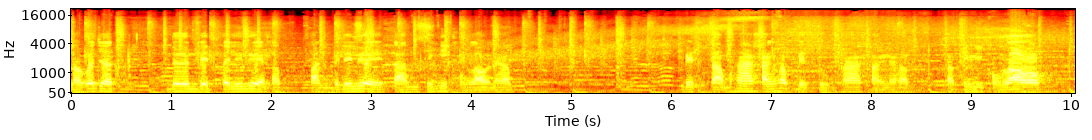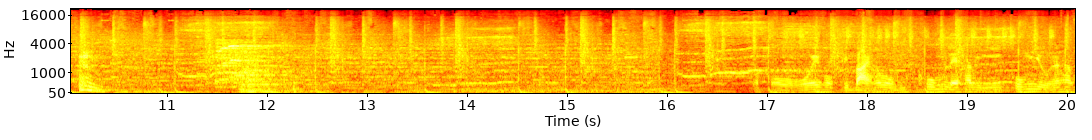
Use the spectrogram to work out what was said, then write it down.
เราก็จะเดินเบ็ดไปเรื่อยๆครับปั่นไปเรื่อยๆ ตามเทคนิคของเรานะครับ เบ็ดต่ำห้าครั้งครับ เบ็ดสูงห้าครั้งนะครับ กับเทคนิคของเรา โอ้โหหกสิบบาทครับผม คุ้มเลยครับอย่างนี้ คุ้มอยู่นะครับ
